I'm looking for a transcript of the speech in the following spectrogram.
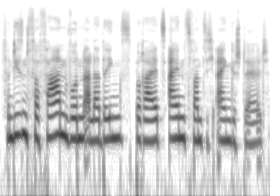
Von diesen Verfahren wurden allerdings bereits 21 eingestellt,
